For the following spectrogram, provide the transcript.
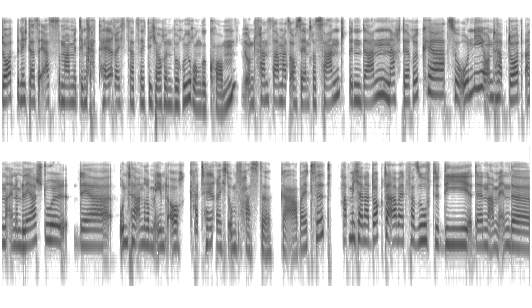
Dort bin ich das erste Mal mit dem Kartellrecht tatsächlich auch in Berührung gekommen und fand es damals auch sehr interessant. Bin dann nach der Rückkehr zur Uni und habe dort an einem Lehrstuhl, der unter anderem eben auch Kartellrecht umfasste, gearbeitet. Habe mich an einer Doktorarbeit versucht, die dann am Ende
